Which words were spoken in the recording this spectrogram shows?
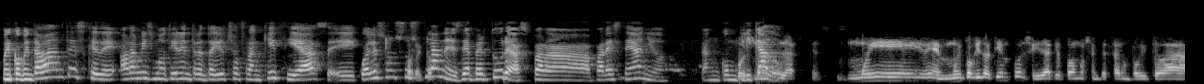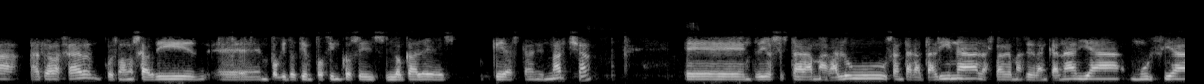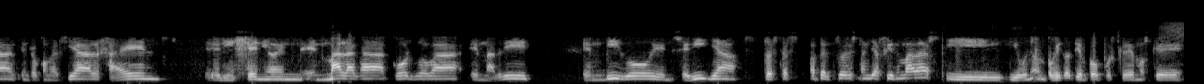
Me comentaba antes que de, ahora mismo tienen 38 franquicias. Eh, ¿Cuáles son sus planes de aperturas para, para este año tan pues complicado? muy, en muy poquito tiempo, enseguida que podamos empezar un poquito a, trabajar, pues vamos a abrir eh, en poquito tiempo cinco o seis locales que ya están en marcha. Eh, entre ellos está Magalú, Santa Catalina, las Palmas de Gran Canaria, Murcia, el Centro Comercial, Jaén, el Ingenio en, Málaga, Córdoba, en Madrid, en Vigo, en Sevilla. Todas estas aperturas están ya firmadas y, bueno, en poquito tiempo pues creemos que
